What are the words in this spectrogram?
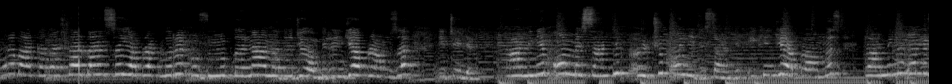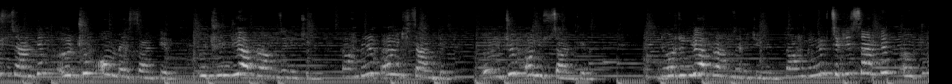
Merhaba arkadaşlar ben size yaprakların uzunluklarını anlatacağım. Birinci yaprağımıza geçelim. Tahminim 15 santim, ölçüm 17 santim. İkinci yaprağımız tahminim 13 santim, ölçüm 15 santim. Üçüncü yaprağımıza geçelim. Tahminim 12 santim, ölçüm 13 santim. Dördüncü yaprağımıza geçelim. Tahminim 8 santim, ölçüm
